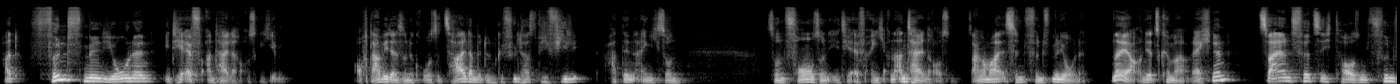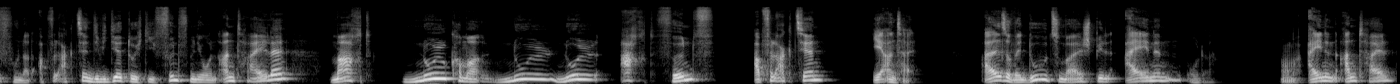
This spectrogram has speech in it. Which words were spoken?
hat 5 Millionen ETF-Anteile rausgegeben. Auch da wieder so eine große Zahl, damit du ein Gefühl hast, wie viel hat denn eigentlich so ein, so ein Fonds, so ein ETF eigentlich an Anteilen draußen. Sagen wir mal, es sind 5 Millionen. Naja, und jetzt können wir rechnen. 42.500 Apfelaktien dividiert durch die 5 Millionen Anteile macht 0,0085 Apfelaktien je Anteil. Also wenn du zum Beispiel einen oder einen Anteil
